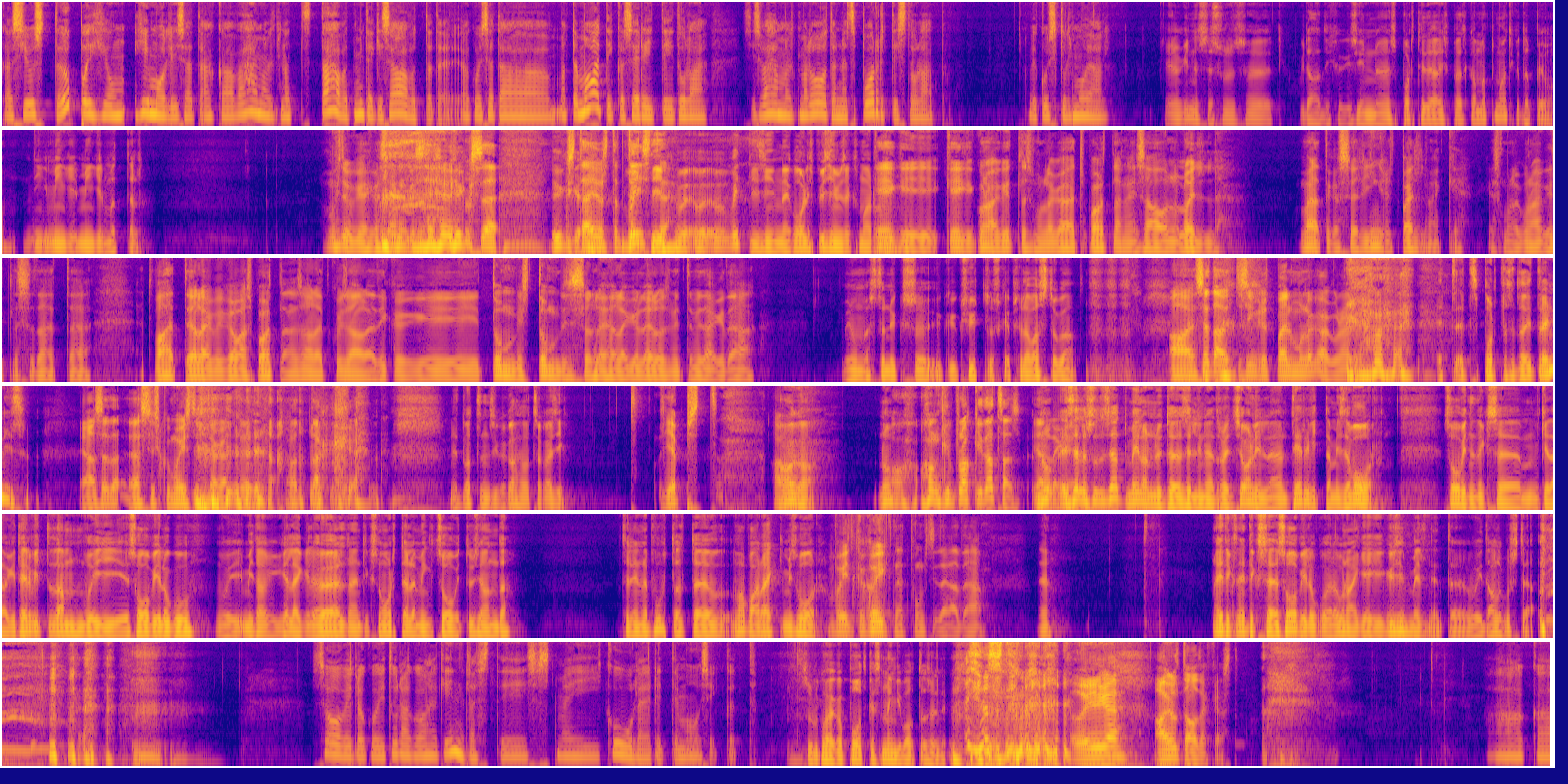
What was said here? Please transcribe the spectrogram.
kas just õpihimulised, aga vähemalt nad tahavad midagi saavutada ja kui seda matemaatikas eriti ei tule, siis vähemalt ma loodan, et spordis tuleb või kuskil mujal. Ei no kindlasti selles suhtes, et kui tahad ikkagi siin sporti teha, siis pead ka matemaatikat õppima mingi, mingi, mingil mõttel. muidugi, ega see ongi see üks, üks täiustab teist võti siin koolis püsimiseks, ma arvan. keegi, keegi kunagi ütles mulle ka, et sportlane ei saa olla loll. ma ei mäleta, kas see oli Ingrid Palm äkki, kes mulle kunagi ütles seda, et et vahet ei ole, kui kõva sportlane sa oled, kui sa oled ikkagi tummist tumm, siis sul ei ole küll elus mitte midagi teha. Minu meelest on üks, üks ütlus käib selle vastu ka, aa, seda ütles Ingrid Palm mulle ka kunagi. et, et sportlased olid trennis. ja seda, jah, siis kui mõistust jagati, vot tak. nii et vot see on siuke kahe otsaga asi. jepst. aga noh, ongi plokid otsas no ei, selles suhtes jah, et meil on nüüd selline traditsiooniline tervitamise voor. soovid näiteks äh, kedagi tervitada või soovilugu või midagi kellelegi öelda, näiteks noortele mingeid soovitusi anda. Selline puhtalt äh, vaba rääkimisvoor. võid ka kõik need punktid ära teha. näiteks, näiteks äh, soovilugu ei ole kunagi keegi küsinud meilt, nii et äh, võid algust teha. soovilugu ei tule kohe kindlasti, sest ma ei kuule eriti muusikat. sul kohe ka podcast mängib autos onju. just. õige, ainult Audekast. aga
